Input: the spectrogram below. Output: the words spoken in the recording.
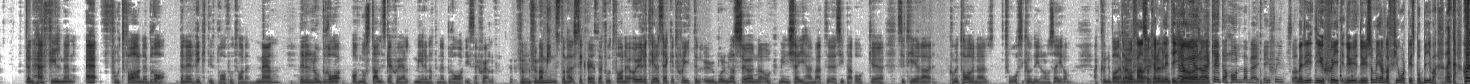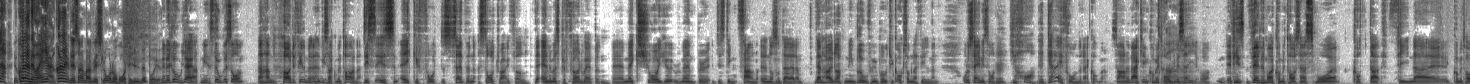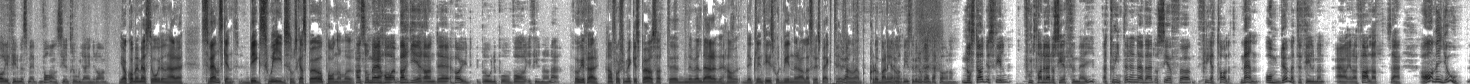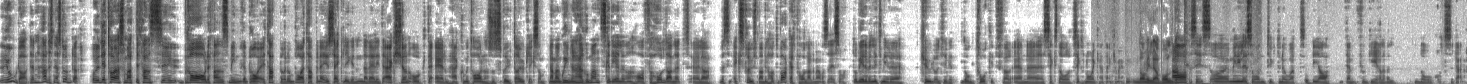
Den här filmen är fortfarande bra. Den är riktigt bra fortfarande. Men den är nog bra av nostalgiska skäl mer än att den är bra i sig själv. För, mm. för man minns de här sekvenserna fortfarande och irriterar säkert skiten ur både mina söner och min tjej här med att uh, sitta och uh, citera kommentarerna två sekunder innan de säger dem. Jag kunde bara ja, inte men hålla vad fan mig. så kan du väl inte jag göra? Jag vet men jag kan inte hålla mig. Det är skit så. Men det, det är ju skit, du, du är ju som en jävla fjortis på bio bara, Vänta, kolla! Kolla nu vad jag gör! Kolla! Det är att man vill slå något hårt i huvudet på ju. Men det roliga är att min store son när han hörde filmen, vissa kommentarerna. This is an AK-47 assault rifle, the enemy's preferred weapon. Uh, make sure you remember distinct sound, eller något sånt där är det. Den har jag dragit med min bror, för min bror tycker också om den här filmen. Och då säger min son, mm. jaha, det är därifrån det där kommer. Så han har verkligen kommit ihåg ah. det vi säger. Och det finns väldigt många kommentarer, sådana här små, korta, fina eh, kommentarer i filmen som är vansinnigt roliga än idag. Jag kommer mest ihåg den här eh, svensken, Big Swede, som ska spöa upp honom. Och... Han som har varierande höjd beroende på var i filmen han är. Ungefär. Han får så mycket spö så att eh, det är väl där han, där Clint Eastwood vinner allas respekt ja. efter att han klubbar ner honom. Åtminstone är de rädda för honom. Nostalgisk film, fortfarande värd att se för mig. Jag tror inte den är värd att se för flertalet. Men omdömet för filmen är i alla fall att så här, Ja, men jo, jo då, den hade sina stunder. Och det tar jag som att det fanns eh, bra och det fanns mindre bra etapper. Och de bra etapperna är ju säkerligen när det är lite action och det är de här kommentarerna som sprutar ut liksom. När man går in i den här romantiska delen och har förhållandet, eller med sin exfru som man vill ha tillbaka ett förhållande med, om man säger så. Då blir det väl lite mer eh, kul och lite långtråkigt för en 16-åring kan jag tänka mig. De vill ju ha våldet. Ja, precis. Och min lille son tyckte nog att, ja, den fungerade väl något sådär.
